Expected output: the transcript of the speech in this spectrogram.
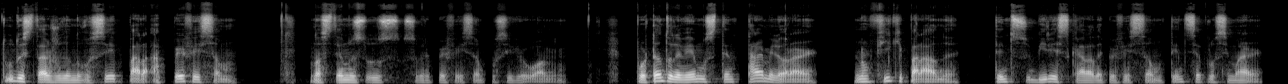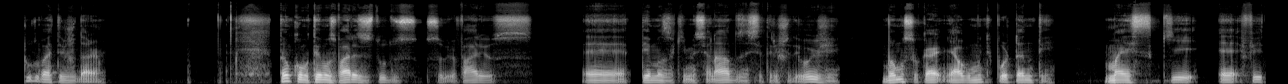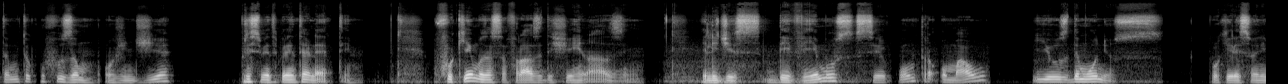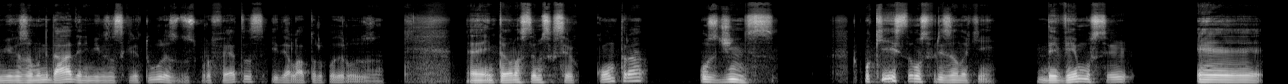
Tudo está ajudando você para a perfeição. Nós temos estudos sobre a perfeição possível homem. Portanto, devemos tentar melhorar. Não fique parado. Tente subir a escala da perfeição. Tente se aproximar. Tudo vai te ajudar. Então, como temos vários estudos sobre vários é, temas aqui mencionados nesse trecho de hoje, vamos focar em algo muito importante, mas que é feita muita confusão hoje em dia, principalmente pela internet. Foquemos nessa frase de Sheikh Ele diz: devemos ser contra o mal e os demônios, porque eles são inimigos da humanidade, inimigos das criaturas, dos profetas e de Allah Todo-Poderoso. É, então nós temos que ser contra os jins. O que estamos frisando aqui? devemos ser é,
